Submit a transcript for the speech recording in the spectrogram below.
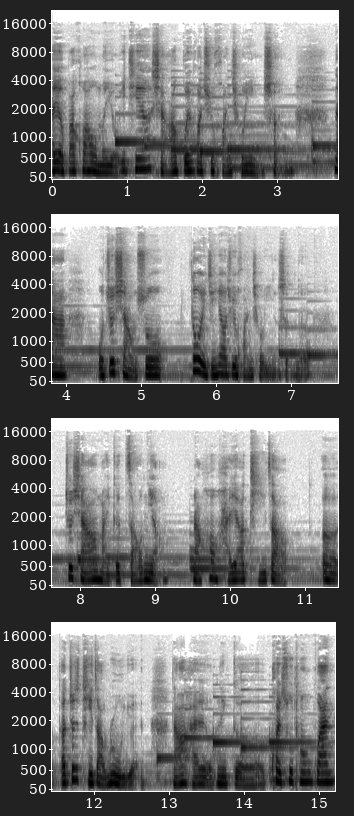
还有包括我们有一天想要规划去环球影城，那我就想说，都已经要去环球影城了，就想要买个早鸟，然后还要提早，呃呃，就是提早入园，然后还有那个快速通关，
